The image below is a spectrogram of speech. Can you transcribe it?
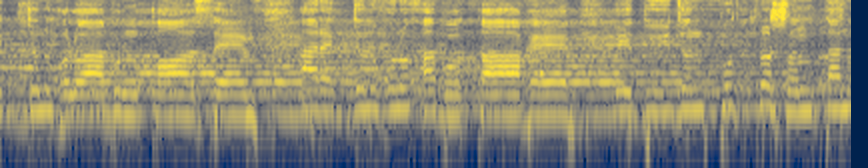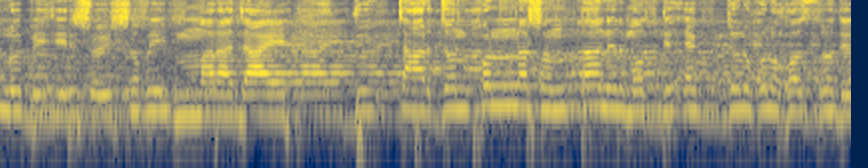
একজন হলো আবুল কাসেম, আর একজন হলো আবু তাহের। এই দুইজন পুত্র সন্তান নবীজির শৈশবেই মারা যায়। দুই, চারজন কন্যা সন্তানের মধ্যে একজন হলো হজরতে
